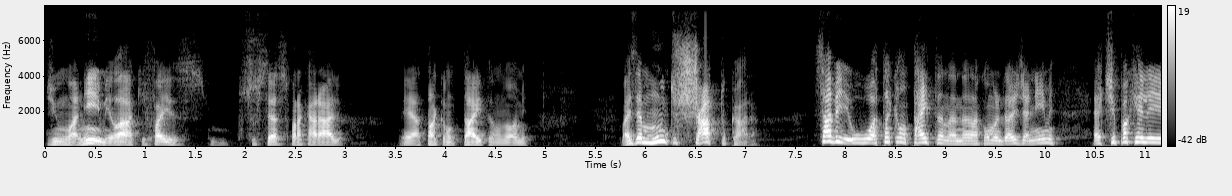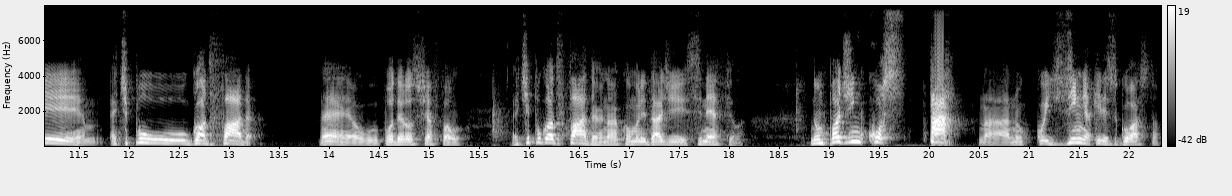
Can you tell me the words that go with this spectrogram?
de um anime lá que faz sucesso pra caralho. É Attack on Titan o nome. Mas é muito chato, cara. Sabe, o Attack on Titan na, na comunidade de anime é tipo aquele. É tipo o Godfather, né? O poderoso chefão. É tipo o Godfather na comunidade cinéfila. Não pode encostar na no coisinha que eles gostam.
